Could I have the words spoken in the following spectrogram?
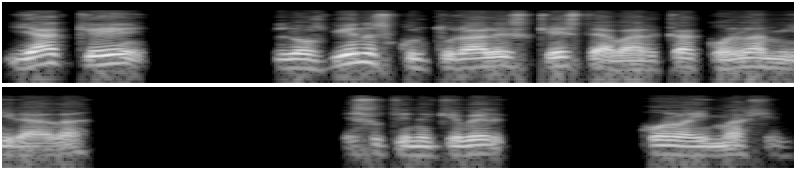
Ya que los bienes culturales que éste abarca con la mirada, eso tiene que ver con la imagen.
